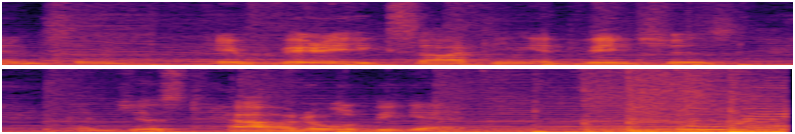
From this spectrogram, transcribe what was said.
and some very exciting adventures and just how it all began.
